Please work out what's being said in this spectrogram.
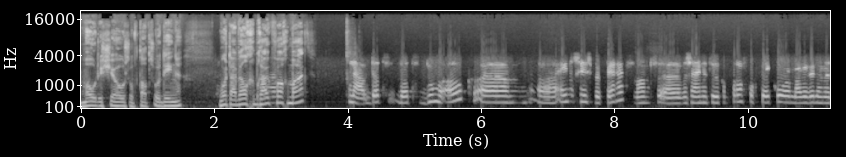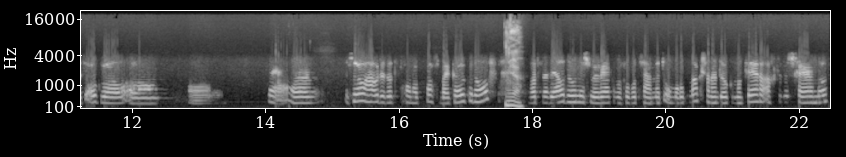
modeshows of dat soort dingen. Wordt daar wel gebruik van gemaakt? Nou, dat, dat doen we ook. Uh, uh, enigszins beperkt, want uh, we zijn natuurlijk een prachtig decor, maar we willen het ook wel nou ja, zo houden dat het gewoon ook past bij Keukenhof. Ja. Wat we wel doen is, we werken bijvoorbeeld samen met Omroep Max aan een documentaire achter de schermen.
